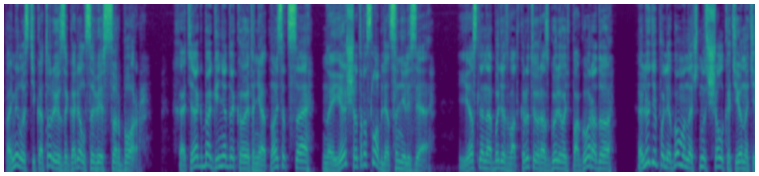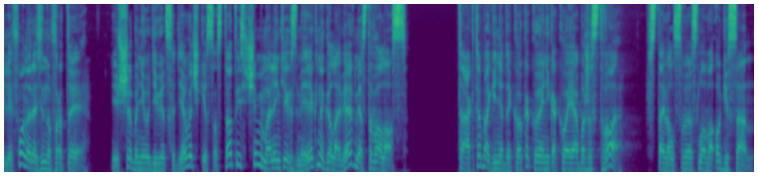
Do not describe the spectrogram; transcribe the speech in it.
по милости которой загорелся весь Сорбор. Хотя к богине Деко это не относится, на её счёт расслабляться нельзя. Если она будет в открытую разгуливать по городу, люди по-любому начнут щелкать её на телефон и разинув рты. Еще бы не удивиться девочке со ста тысячами маленьких змеек на голове вместо волос. «Так-то богиня Деко какое-никакое божество», — вставил свое слово Огисан.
